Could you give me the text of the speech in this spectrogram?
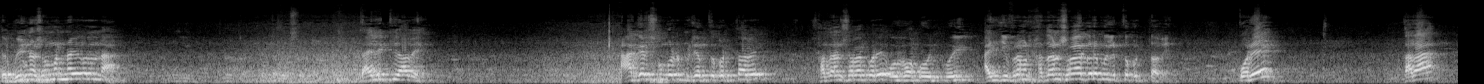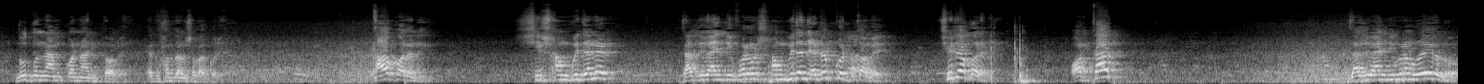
তো ভিন্ন সংগঠন হয়ে গেল না? তাইলে কি হবে? আগের সংগঠন বিলুপ্ত করতে হবে, সাধারণ সভা করে ওই ওই- ওই আইনজীবী ফোরামের সাধারণ সভা করে বিলুপ্ত করতে হবে। করে তারা নতুন নামকরণ আনতে হবে, এটা সাধারণ সভা করে। তাও করে নাই। সে সংবিধানের জাতীয় আইনজীবী ফোরামের সংবিধান অ্যাডপ্ট করতে হবে, সেটা করে অর্থাৎ জাতীয় আইনজীবী ফোরাম রয়ে গেল,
